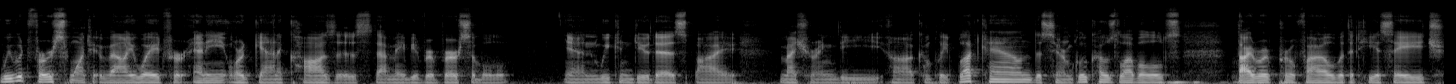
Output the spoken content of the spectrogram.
we would first want to evaluate for any organic causes that may be reversible. And we can do this by measuring the uh, complete blood count, the serum glucose levels, thyroid profile with the TSH,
